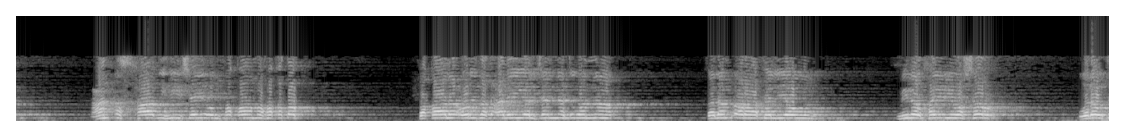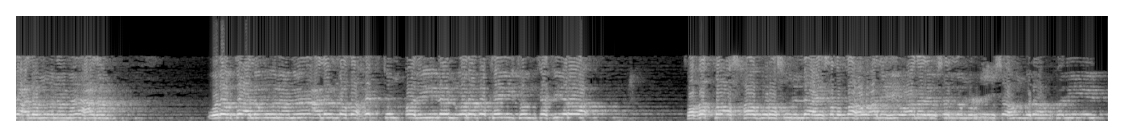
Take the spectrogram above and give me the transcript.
عن أصحابه شيء فقام فخطب. فقال عرضت علي الجنة والنار فلم أراك اليوم من الخير والشر ولو تعلمون ما أعلم. ولو تعلمون ما أعلم لضحكتم قليلا ولبكيتم كثيرا. فغطى أصحاب رسول الله صلى الله عليه وعلى آله وسلم رؤوسهم ولهم خليل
